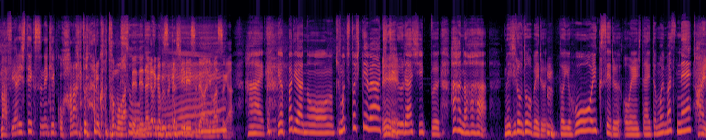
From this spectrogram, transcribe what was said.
まあフェアリーステークスね結構波乱となることもあってね、ね、なかなか難しいレースではありますが。はい。やっぱりあの気持ちとしては父ルーラーシップ、えー、母の母メジロドーベルという鳳凰エクセル応援したいと思いますね。はい、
